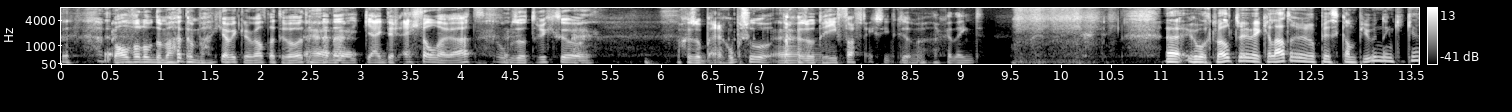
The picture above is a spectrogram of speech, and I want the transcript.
Behalve op de mountainbike heb ik nog altijd rotor. En dan, ik kijk er echt al naar uit om zo terug zo... Dat je zo bergop zo, dat je zo 350 ziet, zo, dat je denkt... Eh, je wordt wel twee weken later Europees kampioen, denk ik. Hè?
